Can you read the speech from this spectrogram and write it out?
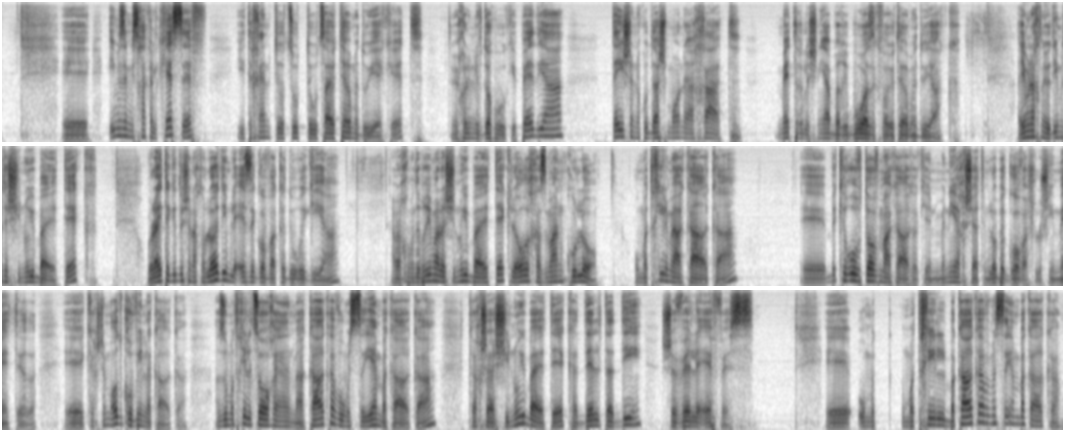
אה, אם זה משחק על כסף, ייתכן תרצו תאוצה יותר מדויקת. אתם יכולים לבדוק בוויקיפדיה, 9.81 מטר לשנייה בריבוע זה כבר יותר מדויק. האם אנחנו יודעים את השינוי בהעתק? אולי תגידו שאנחנו לא יודעים לאיזה גובה הכדור הגיע, אבל אנחנו מדברים על השינוי בהעתק לאורך הזמן כולו. הוא מתחיל מהקרקע, אה, בקירוב טוב מהקרקע, כי אני מניח שאתם לא בגובה 30 מטר, אה, כך שאתם מאוד קרובים לקרקע. אז הוא מתחיל לצורך העניין מהקרקע והוא מסיים בקרקע, כך שהשינוי בהעתק, הדלתה D, שווה ל-0. אה, הוא, הוא מתחיל בקרקע ומסיים בקרקע.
